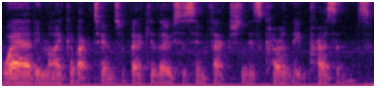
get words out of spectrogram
where the Mycobacterium tuberculosis infection is currently present.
